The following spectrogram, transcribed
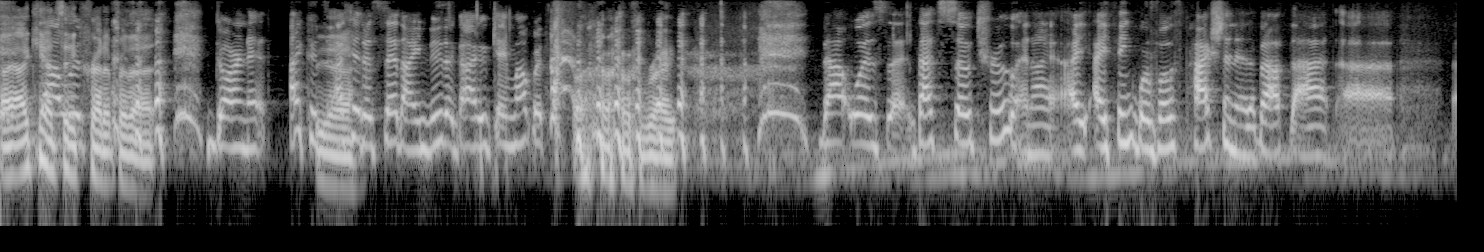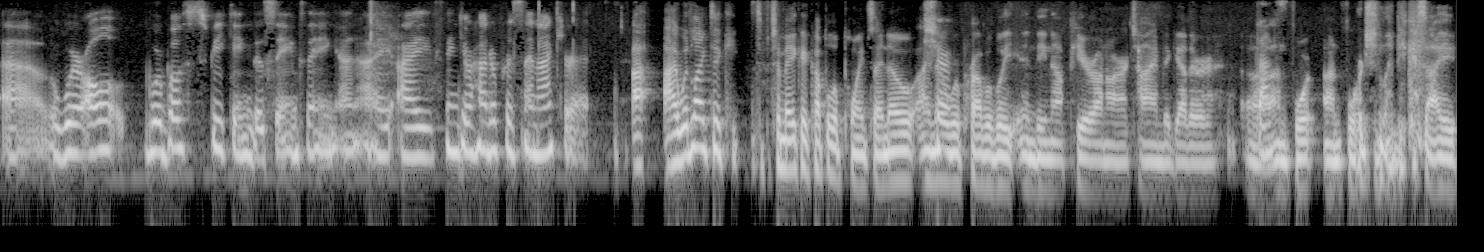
I, I can't That take was- credit for that. Darn it! I could I Yeah. could have said I knew the guy who came up with that. right. that was uh, that's so true, and I, I I think we're both passionate about that. Uh, uh, we're all we're both speaking the same thing, and I I think you're 100 percent accurate. I, I would like to to make a couple of points. I know I Sure. know we're probably ending up here on our time together. Uh, unfor- unfortunately, because I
